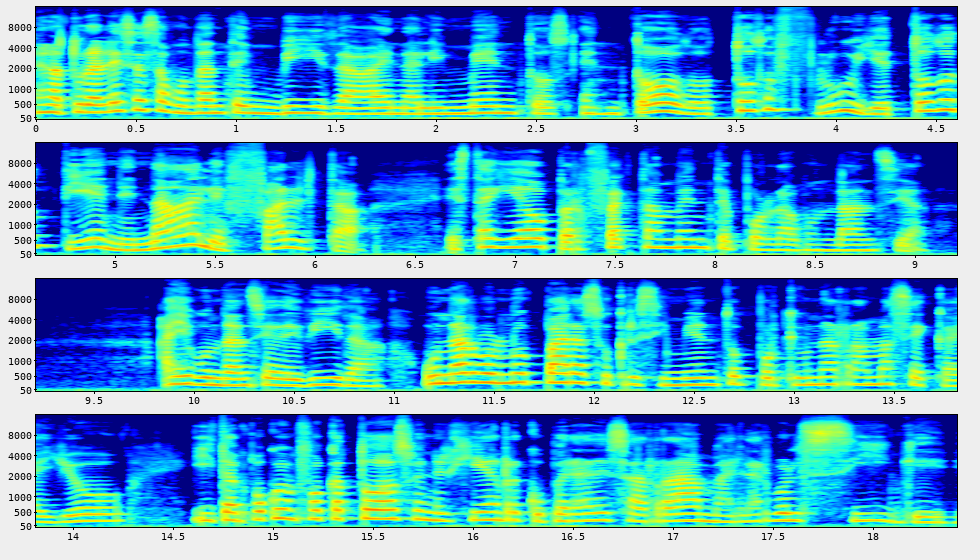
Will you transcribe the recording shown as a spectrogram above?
La naturaleza es abundante en vida, en alimentos, en todo, todo fluye, todo tiene, nada le falta. Está guiado perfectamente por la abundancia. Hay abundancia de vida. Un árbol no para su crecimiento porque una rama se cayó y tampoco enfoca toda su energía en recuperar esa rama. El árbol sigue.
